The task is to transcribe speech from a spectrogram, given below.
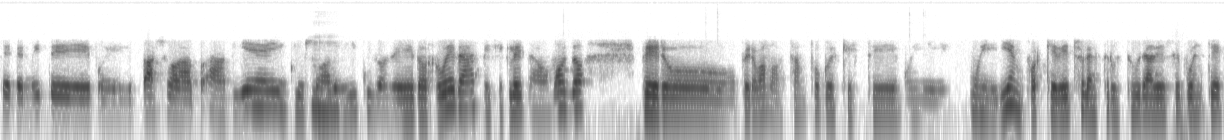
se permite pues paso a, pie incluso a vehículos de dos ruedas bicicleta o moto pero pero vamos tampoco es que esté muy muy bien porque de hecho la estructura de ese puente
